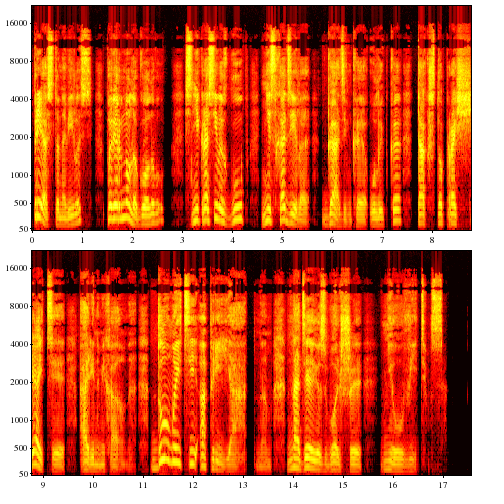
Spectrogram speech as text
Приостановилась, повернула голову. С некрасивых губ не сходила гаденькая улыбка, так что прощайте, Арина Михайловна, думайте о приятном. Надеюсь, больше не увидимся.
